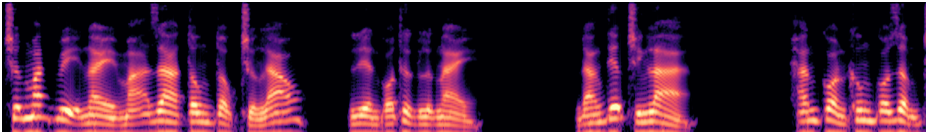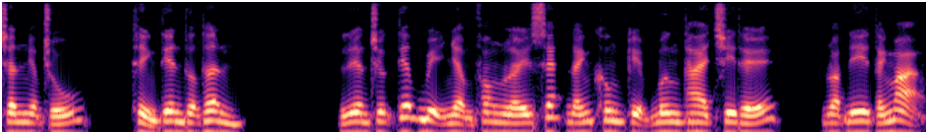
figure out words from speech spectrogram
Trước mắt vị này mã gia tông tộc trưởng lão, liền có thực lực này. Đáng tiếc chính là, hắn còn không có dậm chân nhậm chú, thỉnh tiên thượng thân. Liền trực tiếp bị nhậm phong lấy xét đánh không kịp bưng thai chi thế, đoạt đi tánh mạng.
